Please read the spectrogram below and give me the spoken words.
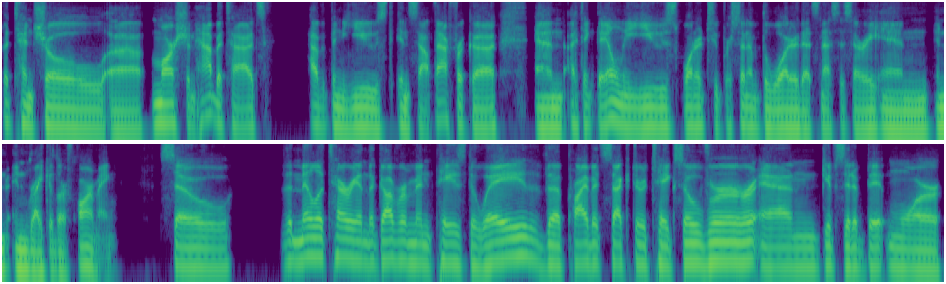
potential uh, Martian habitats have been used in South Africa. And I think they only use one or 2% of the water that's necessary in, in, in regular farming. So the military and the government pays the way, the private sector takes over and gives it a bit more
